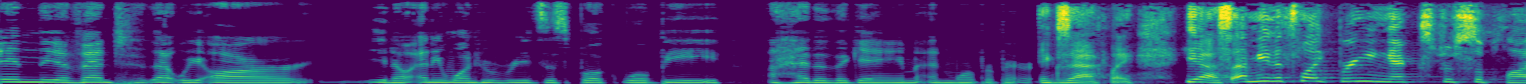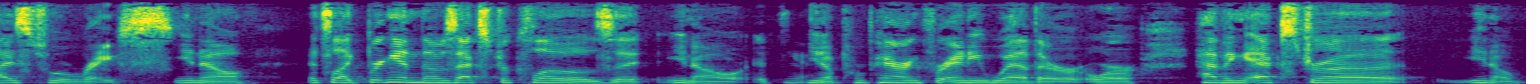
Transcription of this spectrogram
in the event that we are, you know, anyone who reads this book will be ahead of the game and more prepared. Exactly. Yes. I mean, it's like bringing extra supplies to a race, you know, it's like bringing those extra clothes, uh, you know, yeah. you know, preparing for any weather or having extra, you know,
